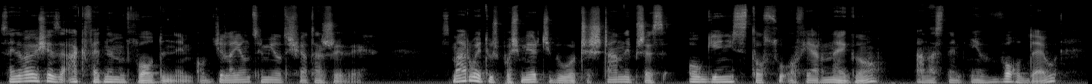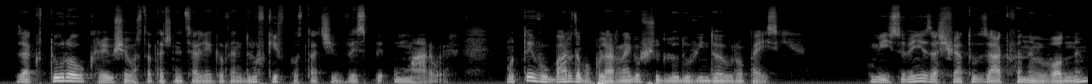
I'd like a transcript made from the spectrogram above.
znajdowały się za akwenem wodnym, oddzielającym je od świata żywych. Zmarły tuż po śmierci był oczyszczany przez ogień stosu ofiarnego, a następnie wodę, za którą krył się ostateczny cel jego wędrówki w postaci Wyspy Umarłych, motywu bardzo popularnego wśród ludów indoeuropejskich. Umiejscowienie zaświatów za akwenem wodnym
